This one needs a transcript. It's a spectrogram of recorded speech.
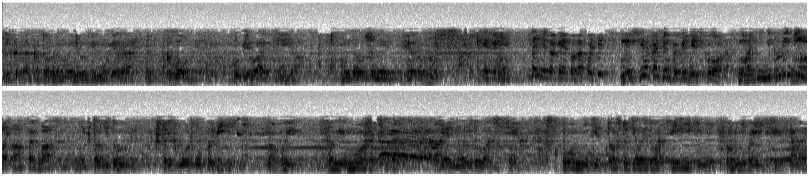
Игра, которую мы любим, умирает. Клоны убивают ее. Мы должны вернуться. Извини, дай мне только это запустить. Мы все хотим победить клонов, но они непобедимы. Златан, согласен. Никто не думает, что их можно победить. делает вас великими. Вы не боитесь рисковать.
